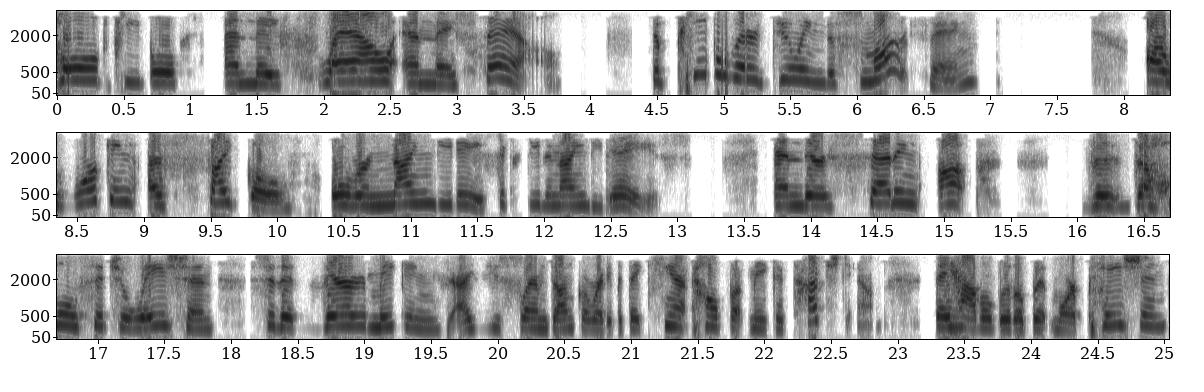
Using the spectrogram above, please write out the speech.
cold people, and they flail and they fail. The people that are doing the smart thing are working a cycle over 90 days, 60 to 90 days, and they're setting up the the whole situation so that they're making I use slam dunk already, but they can't help but make a touchdown. They have a little bit more patience,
